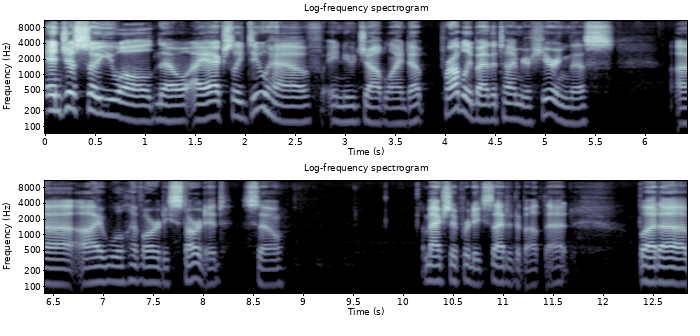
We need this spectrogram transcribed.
and just so you all know, I actually do have a new job lined up. Probably by the time you're hearing this, uh, I will have already started. So I'm actually pretty excited about that. But uh,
